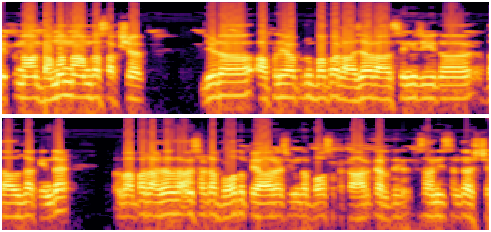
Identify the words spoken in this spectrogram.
ਇੱਕ ਨਾਮ ਦਮਨ ਨਾਮ ਦਾ ਸ਼ਖਸ ਹੈ, ਜਿਹੜਾ ਆਪਣੇ ਆਪ ਨੂੰ ਬਾਬਾ ਰਾਜਾ ਰਾਜ ਸਿੰਘ ਜੀ ਦਾ ਦਲ ਦਾ ਕਹਿੰਦਾ ਪਰ ਬਾਬਾ ਰਾਜਾ ਦਾ ਸਾਡਾ ਬਹੁਤ ਪਿਆਰ ਹੈ, ਅਸੀਂ ਉਹਦਾ ਬਹੁਤ ਸਤਿਕਾਰ ਕਰਦੇ ਹਾਂ। ਕਿਸਾਨੀ ਸੰਘਰਸ਼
